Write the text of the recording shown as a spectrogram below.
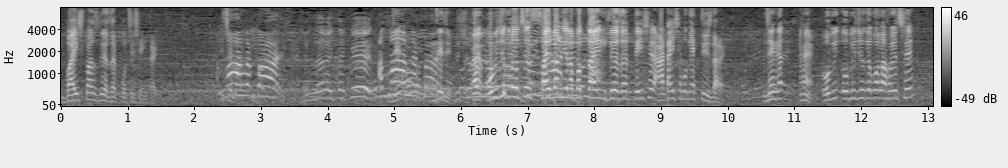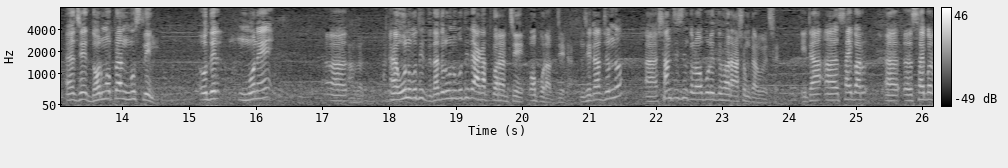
বাইশ পাঁচ দুই হাজার পঁচিশ তারিখ আল্লাহু আকবার। আল্লাহু আকবার। জি জি। হ্যাঁ, অভিযোগগুলো হচ্ছে সাইবার নিরাপত্তা আইন দুই হাজার তেইশের আঠাইশ এবং একত্রিশ ধারায়। যেখানে হ্যাঁ অভি- অভিযোগে বলা হয়েছে যে ধর্মপ্রাণ মুসলিম ওদের মনে অনুভূতিতে তাদের অনুভূতিতে আঘাত করার যে অপরাধ যেটা যেটার জন্য শান্তি শৃঙ্খলা অবরুদ্ধ হওয়ার আশঙ্কা রয়েছে। এটা সাইবার সাইবার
